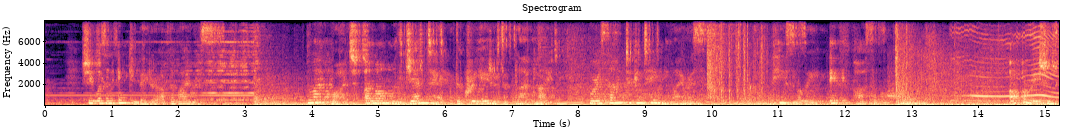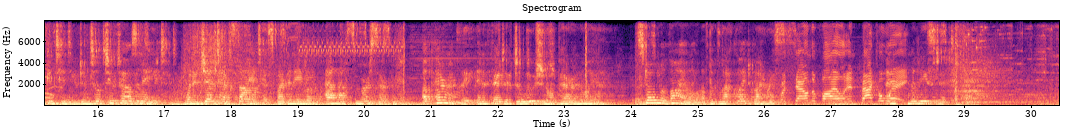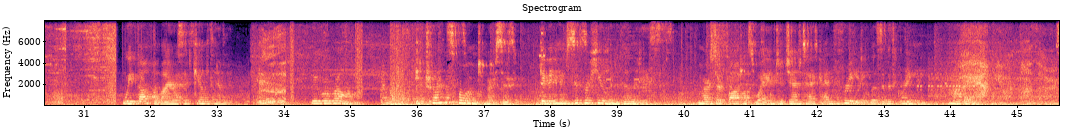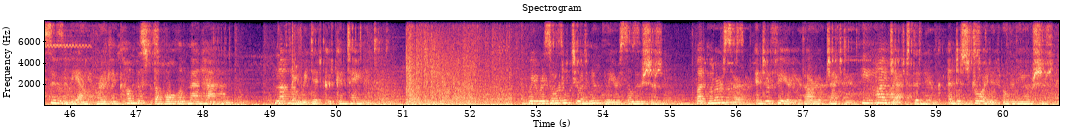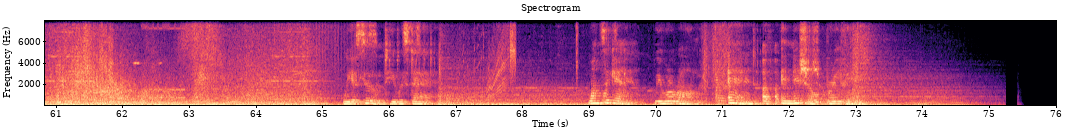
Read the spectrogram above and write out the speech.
She was an incubator of the virus. Blackwatch, along with Gentek, the creators of Blacklight, were assigned to contain the virus. Peacefully, if possible. Operations continued until 2008, when a Gentek scientist by the name of Alex Mercer, apparently in a fit of delusional paranoia, stole a vial of the Blacklight virus Put down the vial and back away. and released it. We thought the virus had killed him. We were wrong. It transformed Mercer, giving him superhuman abilities. Mercer fought his way into Gentek and freed Elizabeth Green, Mother. Soon the outbreak encompassed the whole of Manhattan. Nothing we did could contain it. We resorted to a nuclear solution, but Mercer interfered with our objective. He hijacked the nuke and destroyed it over the ocean. We assumed he was dead. Once again, we were wrong. End of initial briefing.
